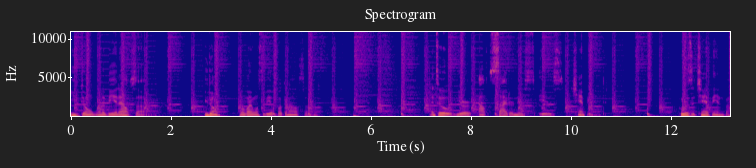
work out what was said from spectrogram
you don't want to be an outsider. You don't. Nobody wants to be a fucking outsider. Until your outsiderness is championed. Who is it championed by?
